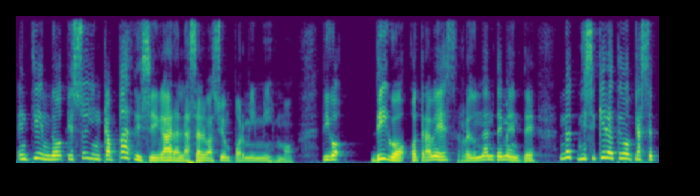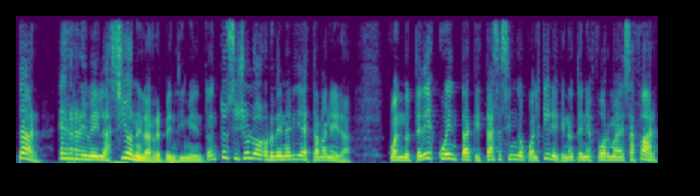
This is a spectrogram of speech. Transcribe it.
entiendo que soy incapaz de llegar a la salvación por mí mismo. Digo, digo otra vez, redundantemente, ni siquiera tengo que aceptar. Es revelación el arrepentimiento. Entonces yo lo ordenaría de esta manera. Cuando te des cuenta que estás haciendo cualquiera y que no tenés forma de zafar,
